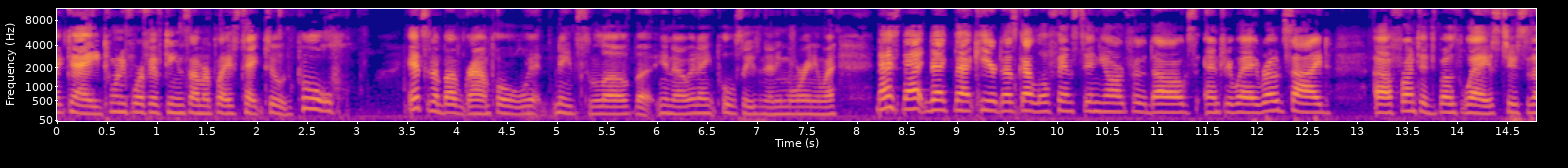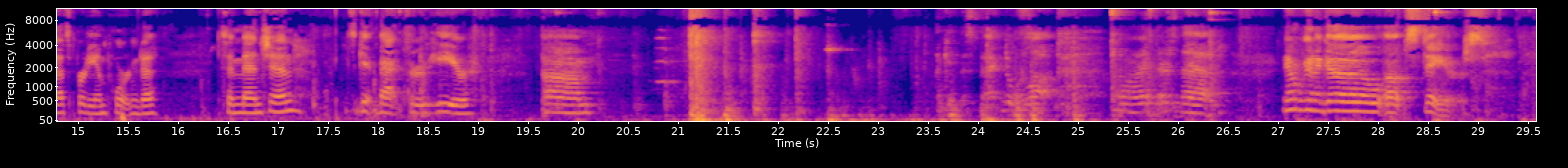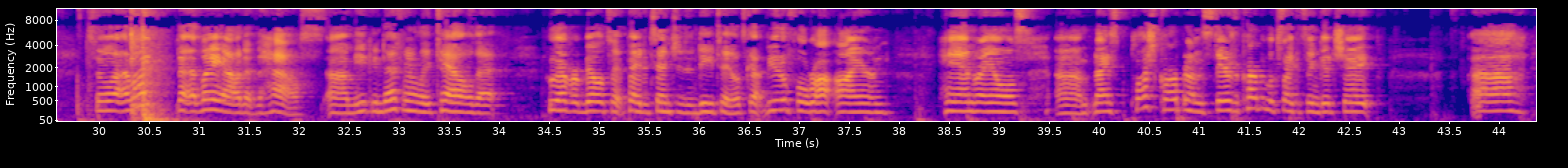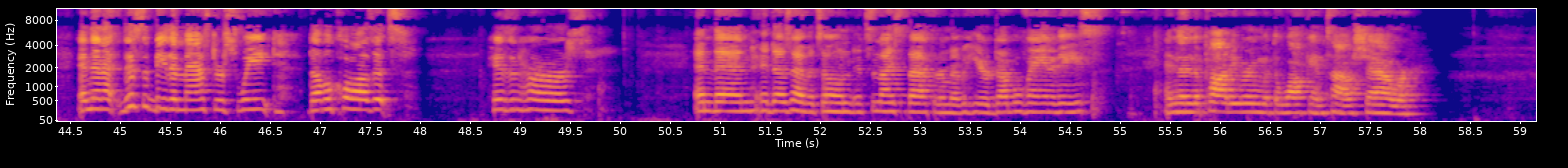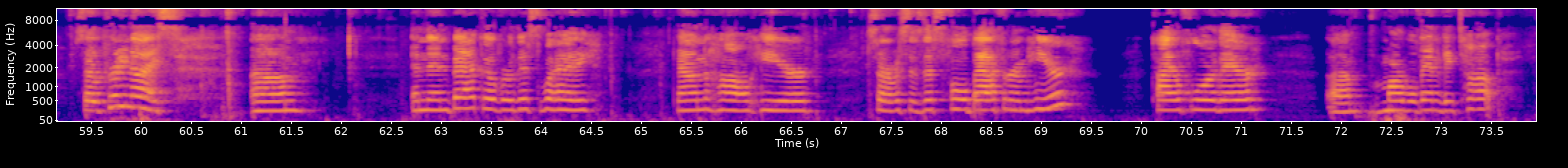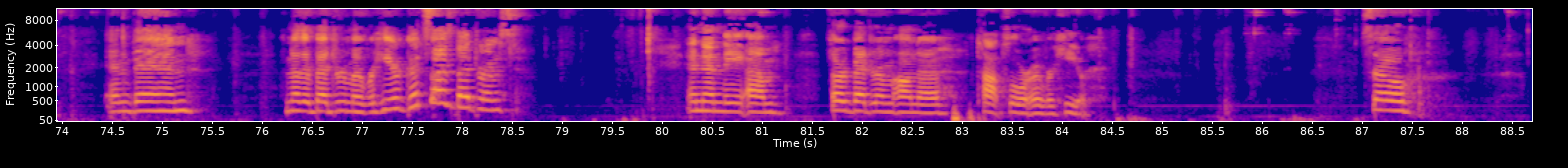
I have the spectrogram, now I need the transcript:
Okay, 2415 Summer Place, take two. The pool, it's an above ground pool. It needs some love, but you know, it ain't pool season anymore anyway. Nice back deck back here. It does got a little fenced in yard for the dogs, entryway, roadside uh, frontage both ways too. So that's pretty important to, to mention. Let's get back through here. Um, I get this back door locked. All right, there's that. Then we're gonna go upstairs. So I like the layout of the house. Um, you can definitely tell that whoever built it paid attention to detail. It's got beautiful wrought iron handrails, um, nice plush carpet on the stairs. The carpet looks like it's in good shape. Uh, and then I, this would be the master suite, double closets, his and hers. And then it does have its own, it's a nice bathroom over here, double vanities. And then the potty room with the walk-in tile shower. So pretty nice. Um, and then back over this way, down the hall here, services this full bathroom here. Tile floor there, um, marble vanity top. And then another bedroom over here. Good sized bedrooms. And then the um, third bedroom on the top floor over here. So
